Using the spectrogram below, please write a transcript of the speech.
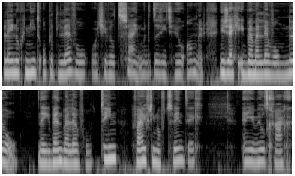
Alleen nog niet op het level wat je wilt zijn. Maar dat is iets heel anders. Nu zeg je ik ben bij level 0. Nee, je bent bij level 10, 15 of 20. En je wilt graag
